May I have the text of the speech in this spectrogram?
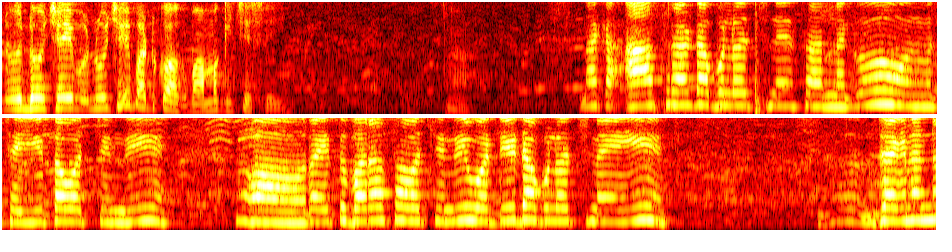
నువ్వు నువ్వు చేయి నువ్వు చేయి పట్టుకోకు మా అమ్మకి ఇచ్చేసి నాకు ఆసరా డబ్బులు వచ్చినాయి సార్ నాకు చెయ్యిత వచ్చింది. రైతు భరోసా వచ్చింది వడ్డీ డబ్బులు వచ్చినాయి. జగనన్న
